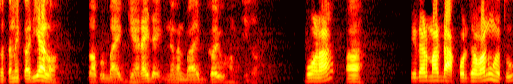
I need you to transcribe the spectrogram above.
જો તમે કરી આલો તો આપણું બાઇક ઘેરાઈ જાય નગર બાઇક ગયું સમજી લો. બોણા? હા. તે દાડ મારે ડાકોર જવાનું હતું.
